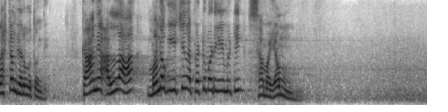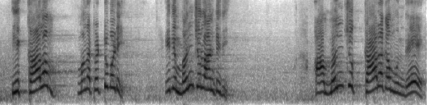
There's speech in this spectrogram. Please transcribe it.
నష్టం జరుగుతుంది. కానీ అల్లా మనకు ఇచ్చిన పెట్టుబడి ఏమిటి? సమయం. ఈ కాలం మన పెట్టుబడి. ఇది మంచు లాంటిది. ఆ మంచు కారకముందే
